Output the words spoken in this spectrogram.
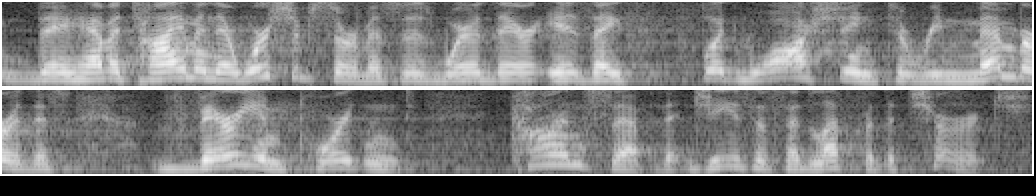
they have a time in their worship services where there is a foot washing to remember this very important concept that Jesus had left for the church.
